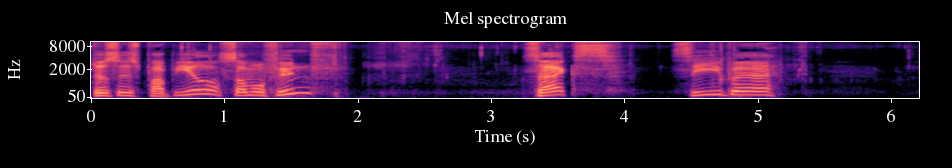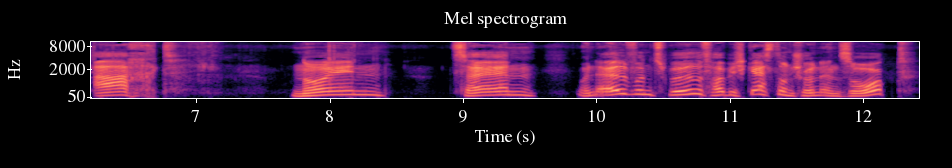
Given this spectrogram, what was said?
Das ist Papier, wir 5, 6, 7, 8, 9, 10 und 11 und 12 habe ich gestern schon entsorgt.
